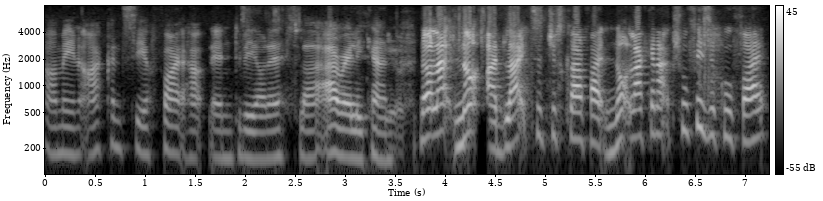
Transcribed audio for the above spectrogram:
I mean, I can see a fight happening. To be honest, like I really can. Yeah. Not like not. I'd like to just clarify, not like an actual physical fight.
